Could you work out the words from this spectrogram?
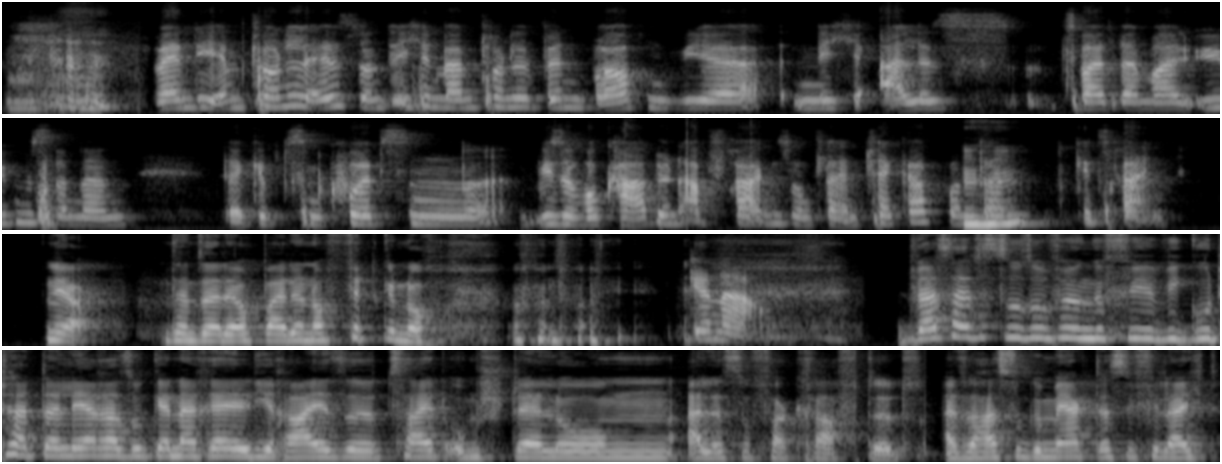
Wenn die im Tunnel ist und ich in meinem Tunnel bin, brauchen wir nicht alles zwei, dreimal üben, sondern da gibt es einen kurzen, wie so Vokabeln abfragen, so einen kleinen Check-up und mhm. dann geht's rein. Ja, dann seid ihr auch beide noch fit genug. genau. Was hattest du so für ein Gefühl, wie gut hat der Lehrer so generell die Reise, Zeitumstellung, alles so verkraftet? Also hast du gemerkt, dass sie vielleicht,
